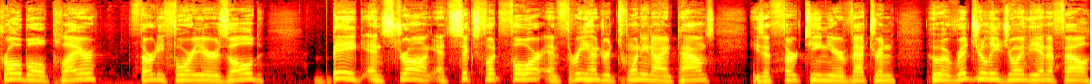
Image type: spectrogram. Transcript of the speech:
Pro Bowl player, 34 years old, big and strong at 6 foot 4 and 329 pounds. He's a 13 year veteran who originally joined the NFL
